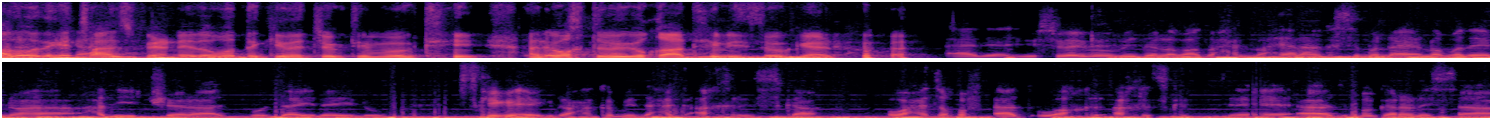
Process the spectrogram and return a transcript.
aduu adiga chance fiicneed oo joogtay moogtay ani baygu qaatay inay soo gaadho aad suwayba midda labaad waxaan waxyaalahan ka simanaya labadeenu had iyo jeer aad moodaa inaynu iskaga eegno waxaa ka mid ah xagga akhriska oo qof aad u akhriska aad ma garanaysaa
